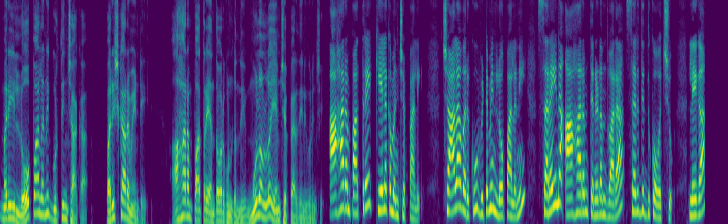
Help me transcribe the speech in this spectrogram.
మరి లోపాలని గుర్తించాక పరిష్కారమేంటి ఆహారం పాత్ర ఎంతవరకు ఉంటుంది? మూలంలో ఏం చెప్పారు దీని గురించి? ఆహారం పాత్రే కీలకమని చెప్పాలి. చాలా వరకు విటమిన్ లోపాలని సరైన ఆహారం తినడం ద్వారా సరిదిద్దుకోవచ్చు లేగా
